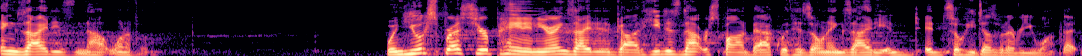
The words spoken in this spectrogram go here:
Anxiety is not one of them. When you express your pain and your anxiety to God, He does not respond back with His own anxiety, and, and so He does whatever you want. That,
